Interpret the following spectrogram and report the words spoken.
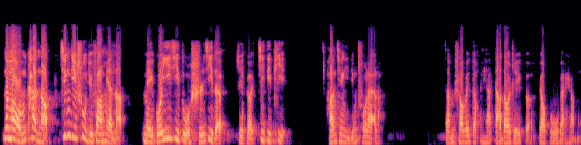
那么我们看到经济数据方面呢，美国一季度实际的这个 GDP 行情已经出来了，咱们稍微等一下，打到这个标普五百上面。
